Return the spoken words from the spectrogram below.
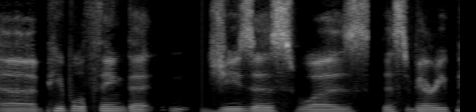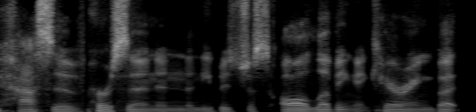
uh, people think that Jesus was this very passive person and, and he was just all loving and caring, but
